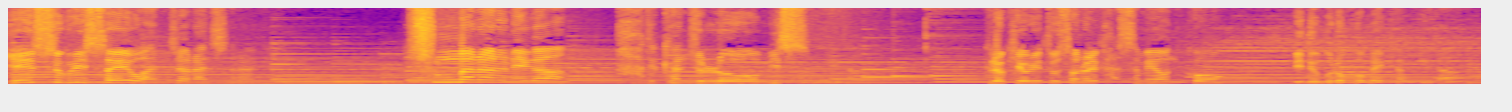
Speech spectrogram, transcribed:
예수 그리스도의 완전한 사랑이 충만한 은혜가 가득한 줄로 믿습니다. 그렇게 우리 두 손을 가슴 에 얹고 믿음으로 고백합니다.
